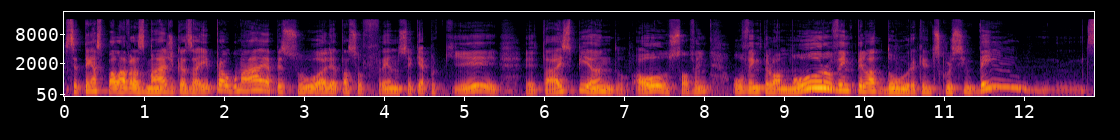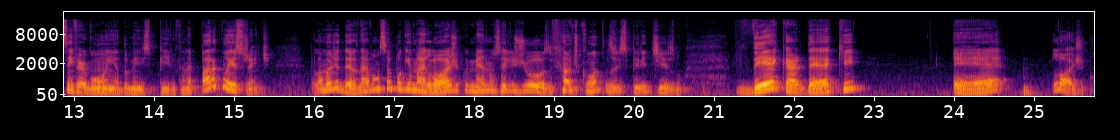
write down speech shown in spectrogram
você tem as palavras mágicas aí para alguma. Ah, a pessoa, olha, tá sofrendo, não sei o que, é porque ele tá espiando. Ou só vem, ou vem pelo amor ou vem pela dor. Aquele discursinho bem sem vergonha do meio espírita, né? Para com isso, gente. Pelo amor de Deus, né? Vamos ser um pouquinho mais lógico e menos religioso. Afinal de contas, o espiritismo de Kardec é lógico,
